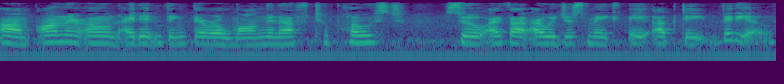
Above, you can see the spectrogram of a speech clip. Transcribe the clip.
Um, on their own, I didn't think they were long enough to post, so I thought I would just make a update video.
